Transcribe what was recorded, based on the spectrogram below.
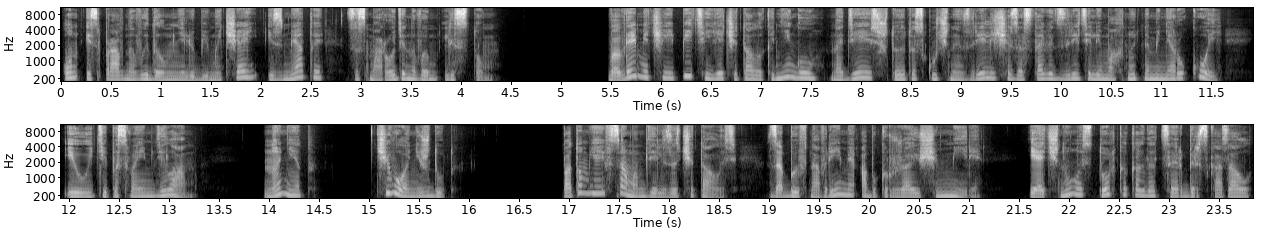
Он исправно выдал мне любимый чай из мяты со смородиновым листом. Во время чаепития я читала книгу, надеясь, что это скучное зрелище заставит зрителей махнуть на меня рукой и уйти по своим делам. Но нет. Чего они ждут? Потом я и в самом деле зачиталась, забыв на время об окружающем мире, и очнулась только когда Цербер сказал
